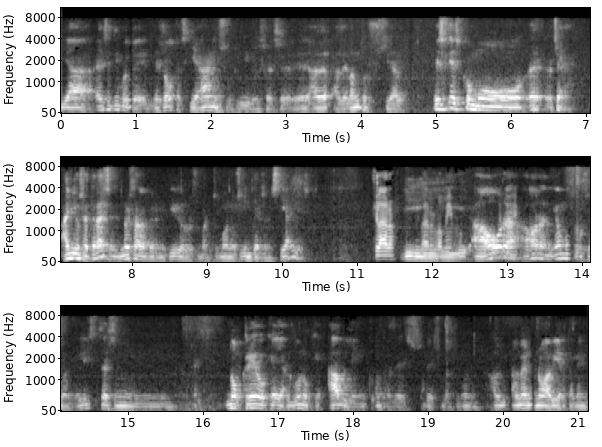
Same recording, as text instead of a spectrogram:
ya, ese tipo de derrotas ya han sufrido, o sea, ese ade- adelanto social. Es, es como, eh, o sea, años atrás no estaba permitido los matrimonios interraciales. Claro, Y claro, lo mismo. ahora, Sí. ahora, digamos, los evangelistas, mm, no creo que haya alguno que hable en contra de su, de su matrimonio, al, al menos no abiertamente.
